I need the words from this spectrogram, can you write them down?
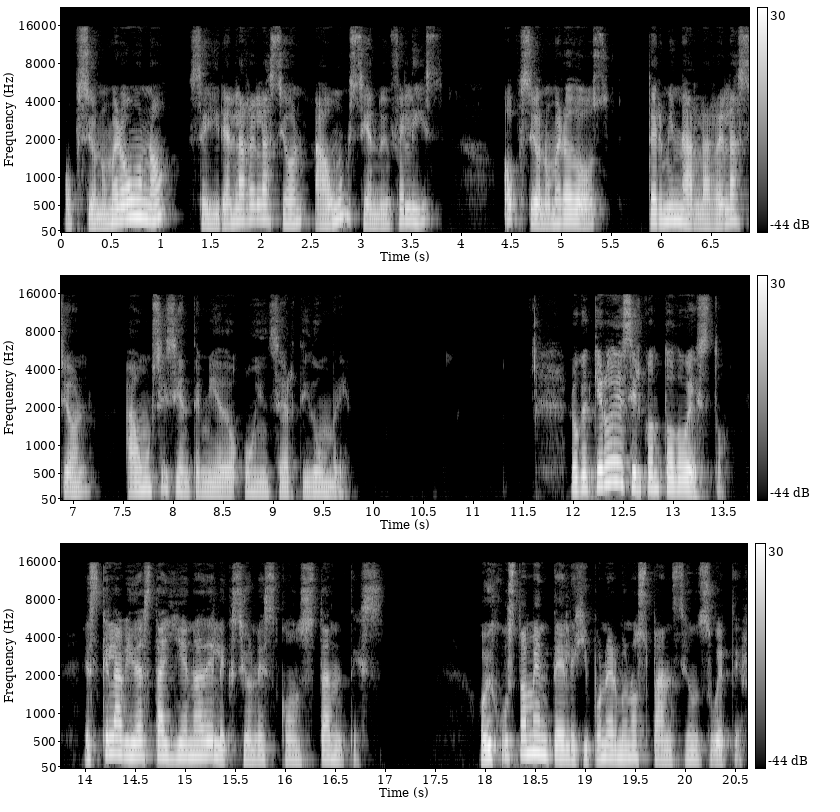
Opción número uno, seguir en la relación aún siendo infeliz. Opción número dos, terminar la relación aún si siente miedo o incertidumbre. Lo que quiero decir con todo esto es que la vida está llena de elecciones constantes. Hoy justamente elegí ponerme unos pants y un suéter.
